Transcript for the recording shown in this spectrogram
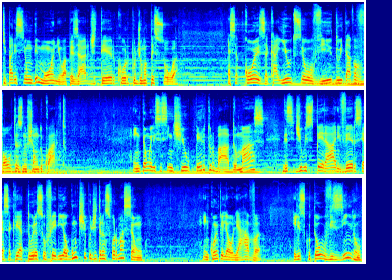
que parecia um demônio, apesar de ter corpo de uma pessoa. Essa coisa caiu do seu ouvido e dava voltas no chão do quarto. Então ele se sentiu perturbado, mas decidiu esperar e ver se essa criatura sofreria algum tipo de transformação. Enquanto ele a olhava, ele escutou o vizinho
